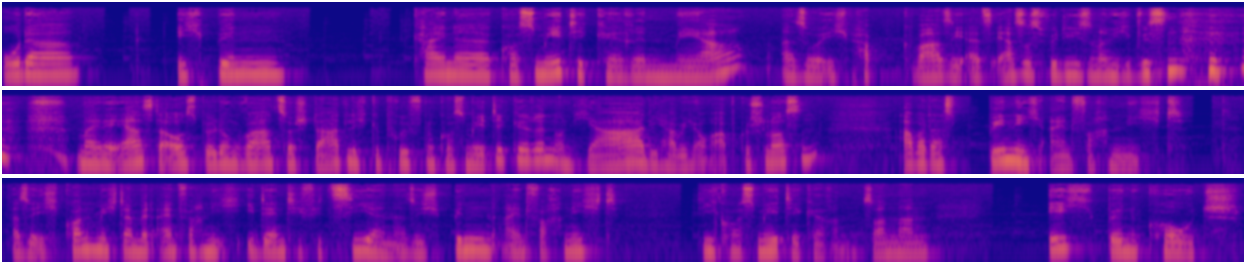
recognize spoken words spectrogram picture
Oder ich bin keine Kosmetikerin mehr. Also ich habe quasi als erstes für die es noch nicht wissen, meine erste Ausbildung war zur staatlich geprüften Kosmetikerin und ja, die habe ich auch abgeschlossen, aber das bin ich einfach nicht. Also ich konnte mich damit einfach nicht identifizieren. Also ich bin einfach nicht die Kosmetikerin, sondern ich bin Coach.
